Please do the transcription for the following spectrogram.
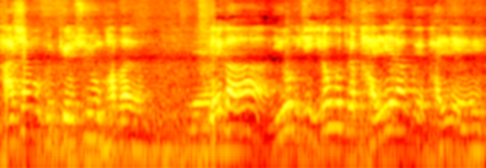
다시 한번 볼게요 조용 봐봐요 예. 내가 이런 이제 이런 것들을 발례라고 해 발례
